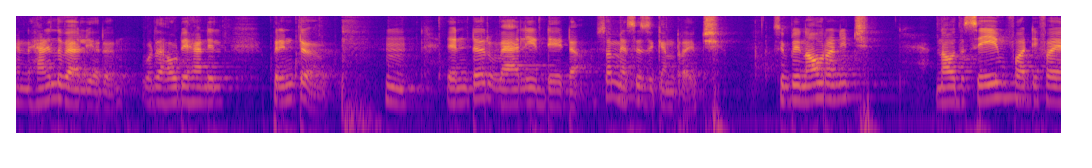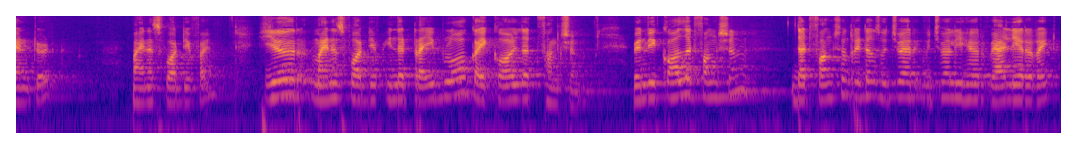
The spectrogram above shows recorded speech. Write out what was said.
And handle the value error. What the, how to handle? Printer. Hmm. enter valid data. Some message you can write. Simply now run it. Now the same 45 entered. Minus 45 here minus 40 in the try block I call that function. When we call that function that function returns which were which value here? Value error right?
